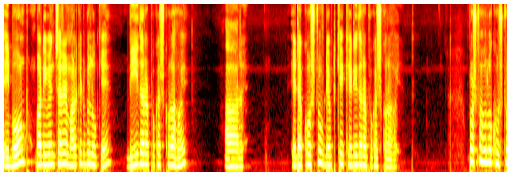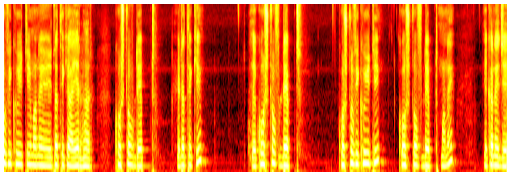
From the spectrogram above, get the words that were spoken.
এই বন্ড বা ডিভেঞ্চারের মার্কেট ভ্যালুকে বি দ্বারা প্রকাশ করা হয়, আর এটা কোস্ট অফ ডেপ্টকে কেডি দ্বারা প্রকাশ করা হয়? প্রশ্ন হলো কোস্ট অফ ইকুইটি মানে এটা থেকে আয়ের হার কোস্ট অফ ডেপ্ট এটা থেকে কোস্ট অফ ডেপ্ট কোস্ট অফ ইকুইটি কোস্ট অফ ডেপ্ট মানে এখানে যে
